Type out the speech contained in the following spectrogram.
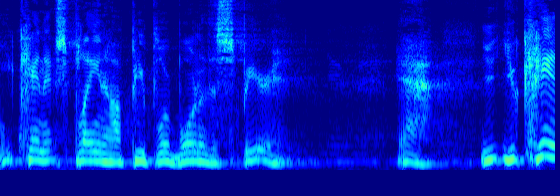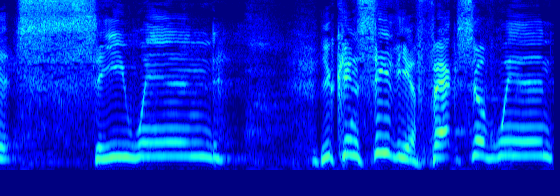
you can't explain how people are born of the Spirit. Yeah. You, you can't see wind. You can see the effects of wind.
